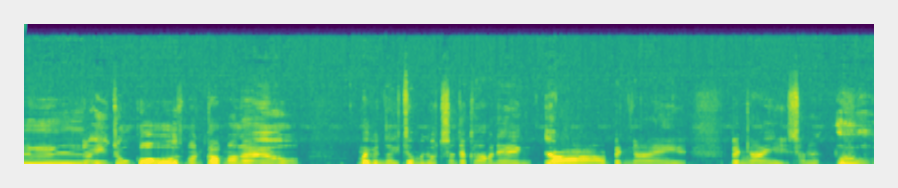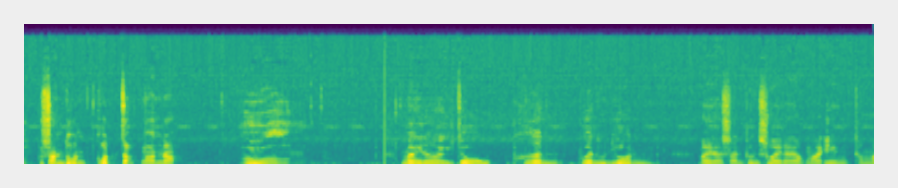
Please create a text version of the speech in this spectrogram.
นไอจูโกสมันกลับมาแล้ว ไม่เป็นไรเจ้ามนุษย์ฉันจะฆ่ามันเองย่าเป็นไง เป็นไง ฉันอือฉันโดนกดจากมันอะอือไม่นะไอเจ้าเพื่อนเพื่อนหุ่นยนต์ ไม่นะฉันเพิ่งช่วยนายออกมาเองทำไม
